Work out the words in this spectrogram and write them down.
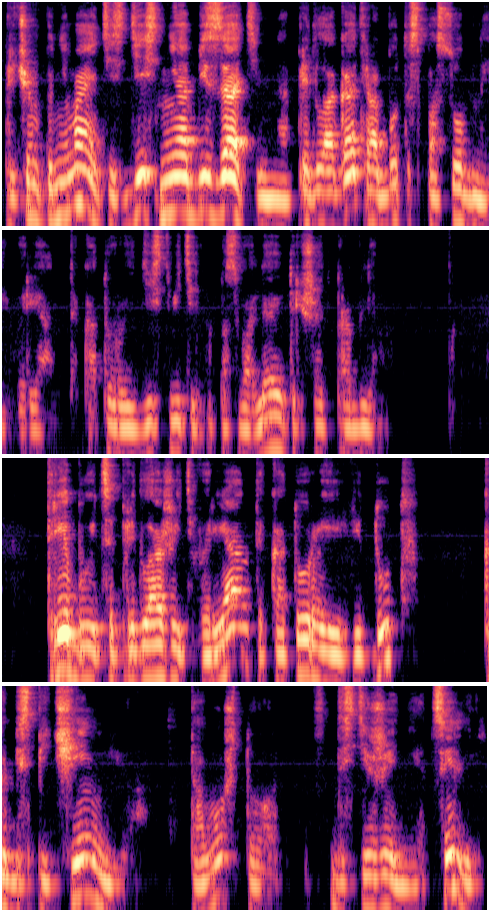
Причем, понимаете, здесь не обязательно предлагать работоспособные варианты, которые действительно позволяют решать проблему. Требуется предложить варианты, которые ведут к обеспечению того, что достижение целей,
